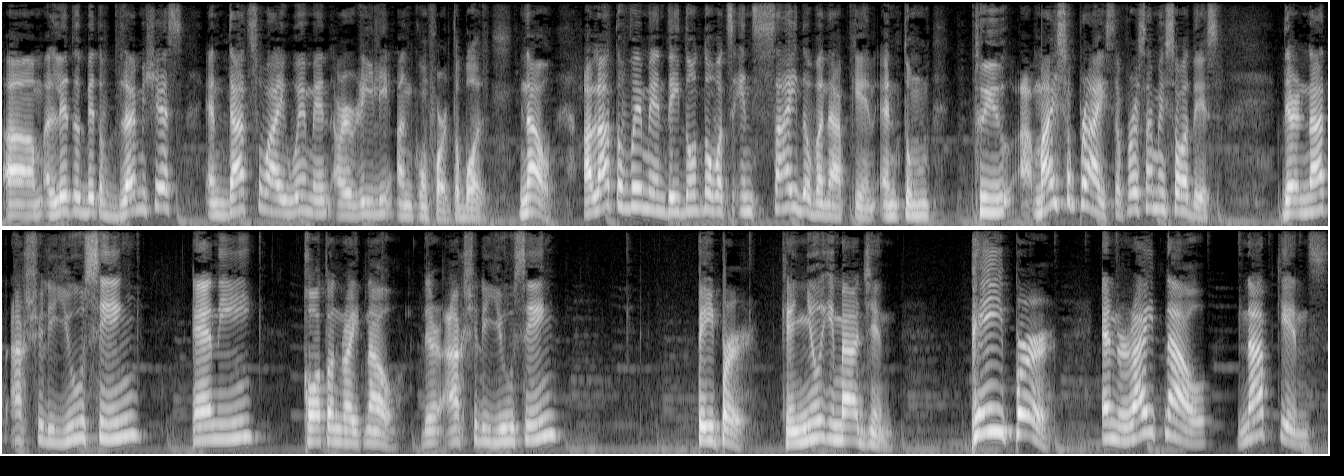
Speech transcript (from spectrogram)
um, a little bit of blemishes, and that's why women are really uncomfortable. Now, a lot of women, they don't know what's inside of a napkin, and to, to uh, my surprise, the first time I saw this, they're not actually using any cotton right now they're actually using paper. Can you imagine? Paper! And right now, napkins,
